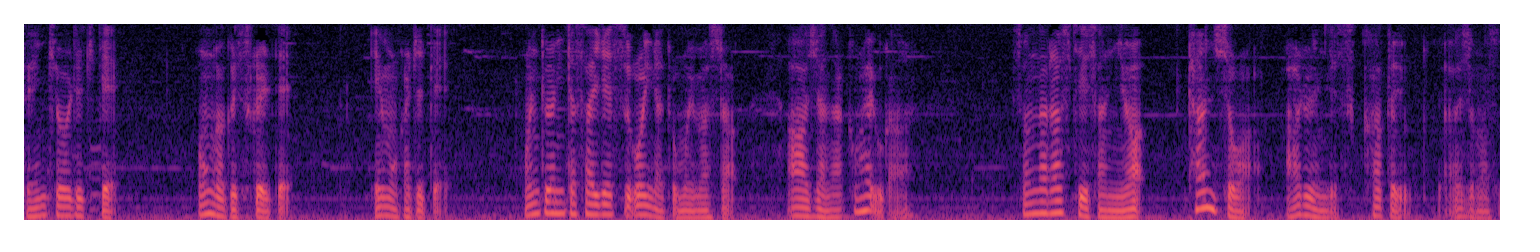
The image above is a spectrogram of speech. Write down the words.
勉強できて音楽作れて絵も描けて本当に多彩ですごいなと思いました。ああじゃあナックファイブかな？そんなラスティさんには短所はあるんですかというありがとうございます。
